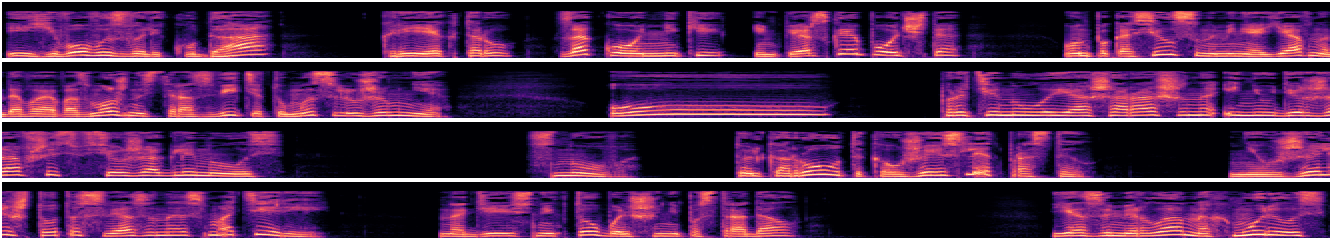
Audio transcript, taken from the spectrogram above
И его вызвали куда? К ректору, законники, имперская почта — он покосился на меня, явно давая возможность развить эту мысль уже мне. о, протянула я ошарашенно и, не удержавшись, все же оглянулась. Снова. Только Роутека уже и след простыл. Неужели что-то связанное с материей? Надеюсь, никто больше не пострадал. Я замерла, нахмурилась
